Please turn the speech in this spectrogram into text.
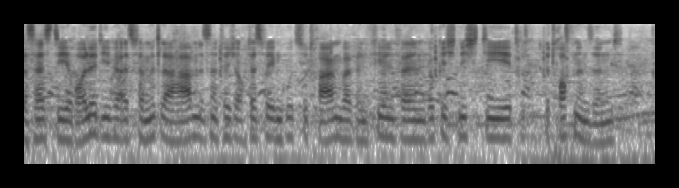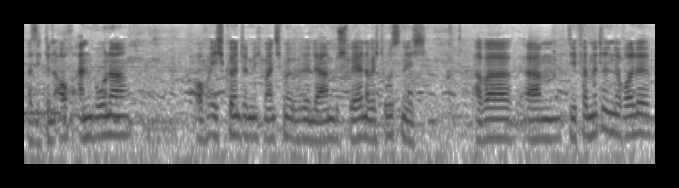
das heißt, die Rolle, die wir als Vermittler haben, ist natürlich auch deswegen gut zu tragen, weil wir in vielen Fällen wirklich nicht die Betroffenen sind. Also ich bin auch Anwohner, auch ich könnte mich manchmal über den Lärm beschweren, aber ich tue es nicht. Aber ähm, die vermittelnde Rolle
